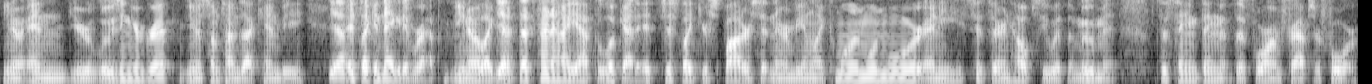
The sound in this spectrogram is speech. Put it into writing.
you know, and you're losing your grip, you know, sometimes that can be Yeah. It's like a negative rep, you know, like Yeah. that, that's kind of how you have to look at it. It's just like your spotter sitting there and being like, "Come on, one more," and he sits there and helps you with the movement. It's the same thing that the forearm straps are for.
